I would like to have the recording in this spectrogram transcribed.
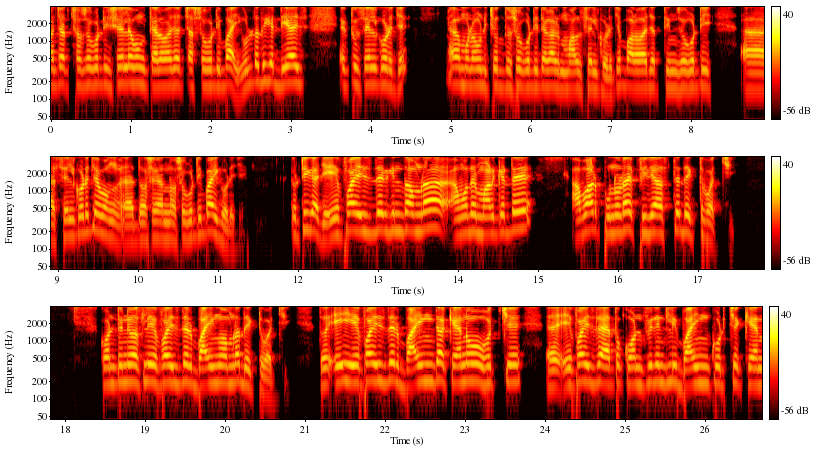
হাজার ছশো কোটি সেল এবং তেরো হাজার চারশো কোটি বাই উল্টো দিকে ডিআইস একটু সেল করেছে। মোটামুটি চোদ্দোশো কোটি টাকার মাল সেল করেছে, বারো হাজার তিনশো কোটি সেল করেছে এবং দশ হাজার নশো কোটি বাই করেছে। তো ঠিক আছে এফআইসদের কিন্তু আমরা আমাদের মার্কেটে আবার পুনরায় ফিরে আসতে দেখতে পাচ্ছি। কন্টিনিউয়াসলি এফআইসদের বাইংও আমরা দেখতে পাচ্ছি। তো এই এফআইসদের বাইংটা কেন হচ্ছে? এফআইসরা এত কনফিডেন্টলি বাইং করছে কেন?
